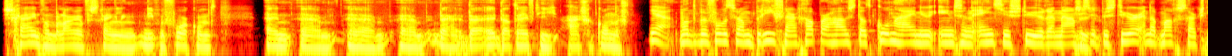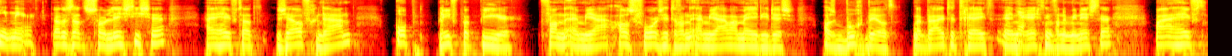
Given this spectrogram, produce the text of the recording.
schijn van belangenverstrengeling niet meer voorkomt. En um, um, um, daar, daar, dat heeft hij aangekondigd. Ja, want bijvoorbeeld zo'n brief naar Grapperhaus... dat kon hij nu in zijn eentje sturen namens Precies. het bestuur... en dat mag straks niet meer. Dat is dat solistische. Hij heeft dat zelf gedaan op briefpapier van de MBA... als voorzitter van de MBA, waarmee hij dus als boegbeeld naar buiten treedt... in ja. de richting van de minister. Maar hij heeft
